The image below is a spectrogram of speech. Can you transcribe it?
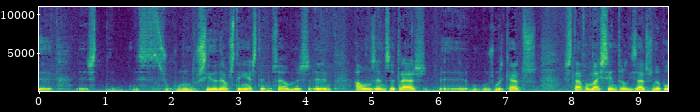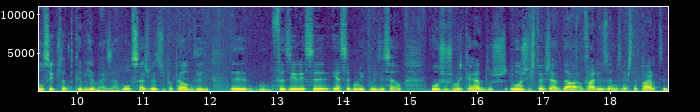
eh, eh, se o comum dos cidadãos tem esta noção, mas há uns anos atrás os mercados estavam mais centralizados na Bolsa e, portanto, cabia mais à Bolsa, às vezes, o papel de fazer essa, essa monitorização. Hoje os mercados, hoje, isto é, já há vários anos esta parte,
